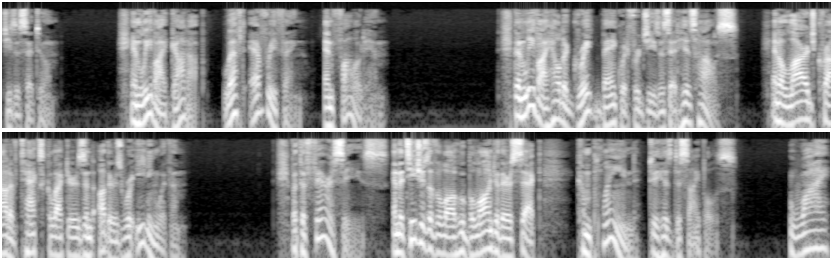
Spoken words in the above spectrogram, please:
jesus said to him. And levi got up left everything and followed him. Then levi held a great banquet for jesus at his house and a large crowd of tax collectors and others were eating with him but the pharisees and the teachers of the law who belonged to their sect complained to his disciples. Why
